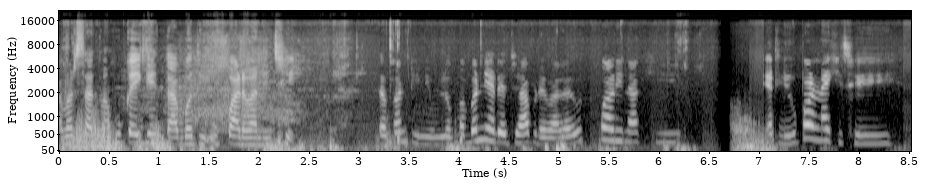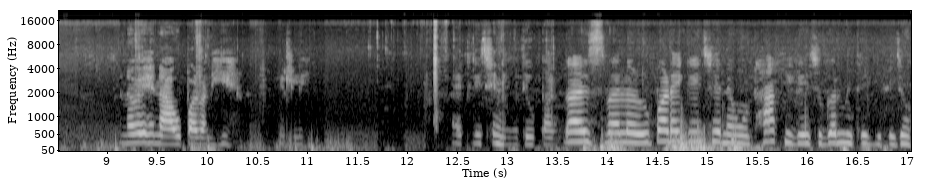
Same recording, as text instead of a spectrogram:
આ વરસાદમાં ફૂંકાઈ ગઈ ને તો આ બધી ઉપાડવાની છે. તો કન્ટિન્યુ લોકોમાં બન્યા રહેજો આપણે વાલોર ઉપાડી નાખી એટલી ઉપાડ નાખી છે. હવે એને આ ઉપાડવાની છે. એટલી છે ને બધી ઉપાડ ગાઈસ વાલોર ઉપાડાઈ ગઈ છે ને હું થાકી ગઈ છું, ગરમી થઈ ગઈ છે, જો.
